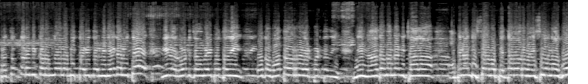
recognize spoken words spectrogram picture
ప్రతి ఒక్కరం ఇక్కడ ఉన్న మీ ఇద్దరు ఇద్దరిని చేయగలిగితే ఈడ రోడ్డు జామ్ అయిపోతుంది ఒక వాతావరణం ఏర్పడుతుంది. నేను నాదమన్నని చాలా అభినందిస్తాను పెద్దవారు వయసులో నాకు.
